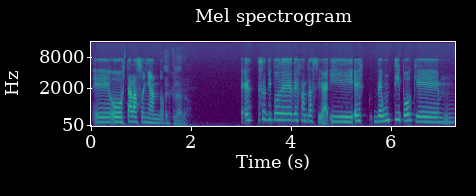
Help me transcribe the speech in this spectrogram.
eh, o estaba soñando. Es claro. Ese tipo de, de fantasía. Y es de un tipo que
